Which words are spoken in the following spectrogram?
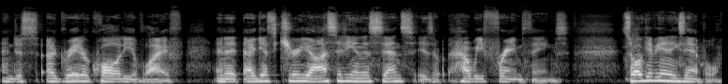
and just a greater quality of life. And it, I guess curiosity in this sense is how we frame things. So I'll give you an example.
